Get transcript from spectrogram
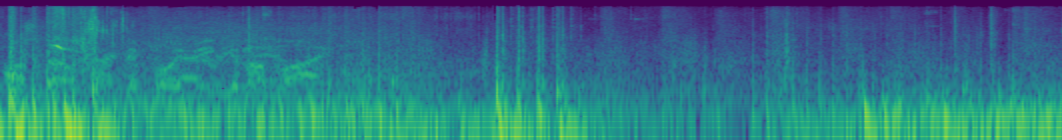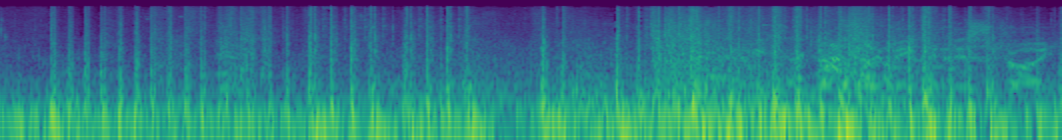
Hostile tag deploy beacon online. Enemy beacon destroyed.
